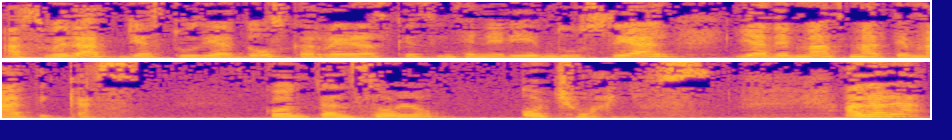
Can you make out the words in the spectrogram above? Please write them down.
A su edad ya estudia dos carreras, que es ingeniería industrial y además matemáticas, con tan solo ocho años. Adara,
